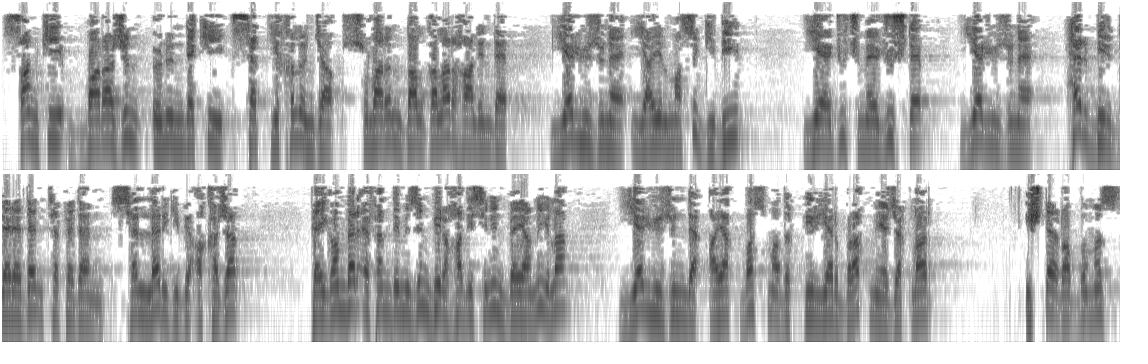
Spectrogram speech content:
Sanki barajın önündeki set yıkılınca suların dalgalar halinde yeryüzüne yayılması gibi Yecüc Mecüc de yeryüzüne her bir dereden tepeden seller gibi akacak. Peygamber Efendimizin bir hadisinin beyanıyla yeryüzünde ayak basmadık bir yer bırakmayacaklar. İşte Rabbimiz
